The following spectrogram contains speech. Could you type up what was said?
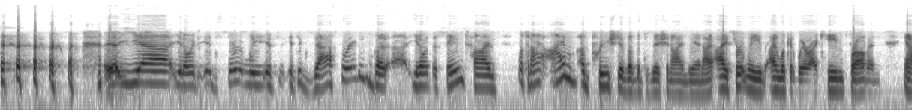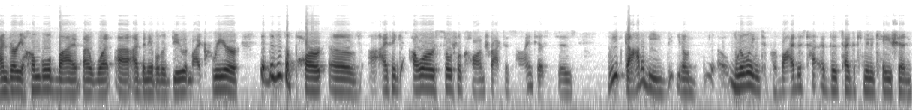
yeah, you know, it, it's certainly it's it's exasperating, but uh, you know, at the same time, listen, I, I'm appreciative of the position I'm in. I, I certainly I look at where I came from, and and I'm very humbled by by what uh, I've been able to do in my career. This is a part of I think our social contract as scientists is we've got to be, you know, willing to provide this type, this type of communication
